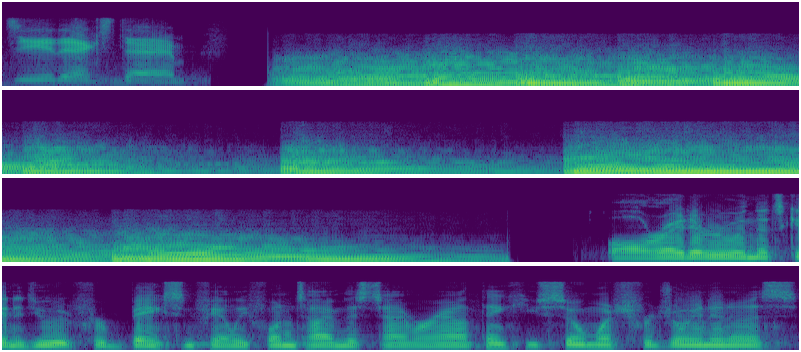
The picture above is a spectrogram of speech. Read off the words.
See you next time. All right, everyone, that's going to do it for Banks and Family Fun Time this time around. Thank you so much for joining us.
